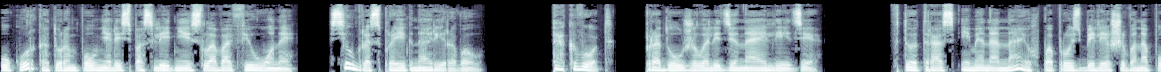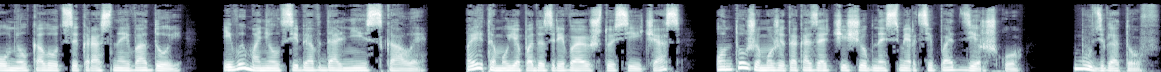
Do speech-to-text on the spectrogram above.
Укор, которым полнились последние слова Фионы, Силграс проигнорировал. Так вот, продолжила ледяная леди. В тот раз именно Наюх по просьбе Лешего наполнил колодцы красной водой и выманил себя в дальние скалы. Поэтому я подозреваю, что сейчас он тоже может оказать чищебной смерти поддержку. Будь готов.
